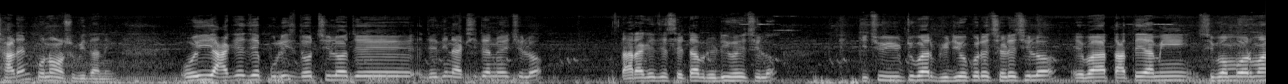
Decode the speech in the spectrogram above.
ছাড়েন, কোনো অসুবিধা নেই। ওই আগে যে পুলিশ ধরছিল যে, যেদিন অ্যাক্সিডেন্ট হয়েছিল, তার আগে যে সেট রেডি হয়েছিল, কিছু ইউটিউবার ভিডিও করে ছেড়েছিল। এবার তাতে আমি শিবম বর্মা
